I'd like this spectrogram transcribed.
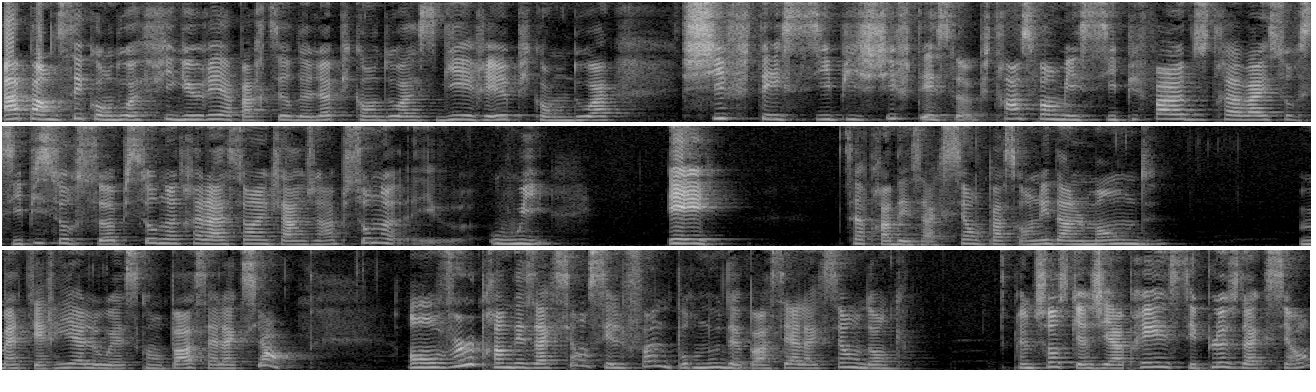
à penser qu'on doit figurer à partir de là, puis qu'on doit se guérir, puis qu'on doit shifter ci, puis shifter ça, puis transformer ci, puis faire du travail sur ci, puis sur ça, puis sur notre relation avec l'argent, puis sur notre... Oui. Et ça prend des actions parce qu'on est dans le monde matériel où est-ce qu'on passe à l'action. On veut prendre des actions, c'est le fun pour nous de passer à l'action. Donc, une chose que j'ai appris, c'est plus d'action.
